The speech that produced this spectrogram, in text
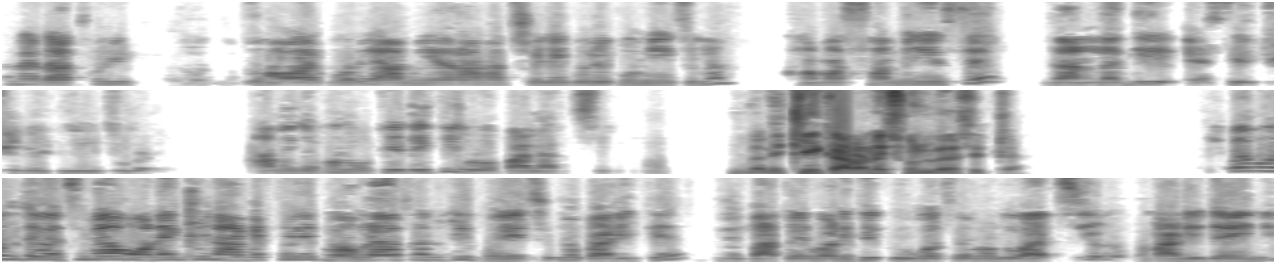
মানে রাত্রি খাওয়ার পরে আমি আর আমার ছেলে করে ঘুমিয়েছিলাম। আমার স্বামী এসে জানলা দিয়ে অ্যাসিড ছুড়ে দিয়েছিল। আমি যখন উঠে দেখি ও পালাচ্ছে। মানে কি কারণে শুনলো অ্যাসিডটা এটা বলতে পারছি না। অনেকদিন আগে থেকে ঝগড়া অশান্তি হয়েছিল বাড়িতে। বাপের বাড়িতে দু বছর হলো আছি। বাড়ি যাইনি।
